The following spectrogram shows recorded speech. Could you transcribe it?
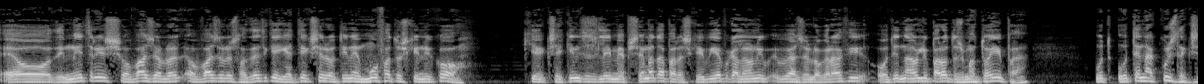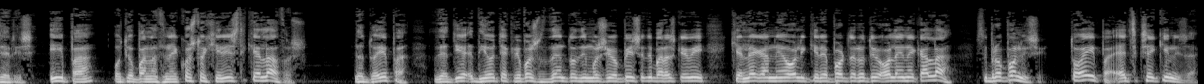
Ε, ο Δημήτρης, ο, Βάζελο, ο Βάζελος το δέθηκε γιατί ήξερε ότι είναι μούφατο σκηνικό. Και ξεκίνησε, λέει, με ψέματα Παρασκευή. Έβγαλαν όλοι οι βαζελογράφοι ότι ήταν όλοι παρόντες. Μα το είπα. Ούτε, ούτε να ακούς δεν ξέρεις. Είπα ότι ο Παναθηναϊκός το χειρίστηκε λάθος. Δεν το είπα. Διότι, διότι ακριβώς δεν το δημοσιοποίησε την Παρασκευή και λέγανε όλοι και οι ρεπόρτερ ότι όλα είναι καλά στην προπόνηση. Το είπα. Έτσι ξεκίνησα.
